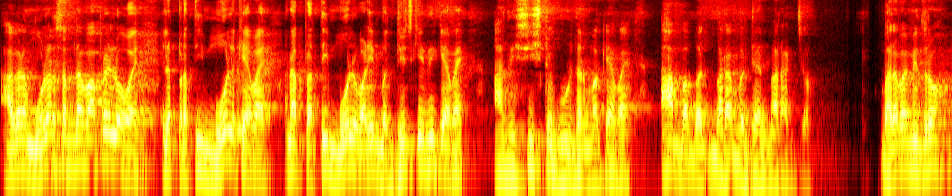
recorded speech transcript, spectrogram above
આગળ મોલર શબ્દ વાપરેલો હોય, એટલે પ્રતિ મોલ કહેવાય અને પ્રતિ મોલવાળી બધી જ કેવી કહેવાય? આ વિશિષ્ટ ગુણધર્મ કહેવાય. આ બાબત બરાબર ધ્યાનમાં રાખજો. બરાબર મિત્રો?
